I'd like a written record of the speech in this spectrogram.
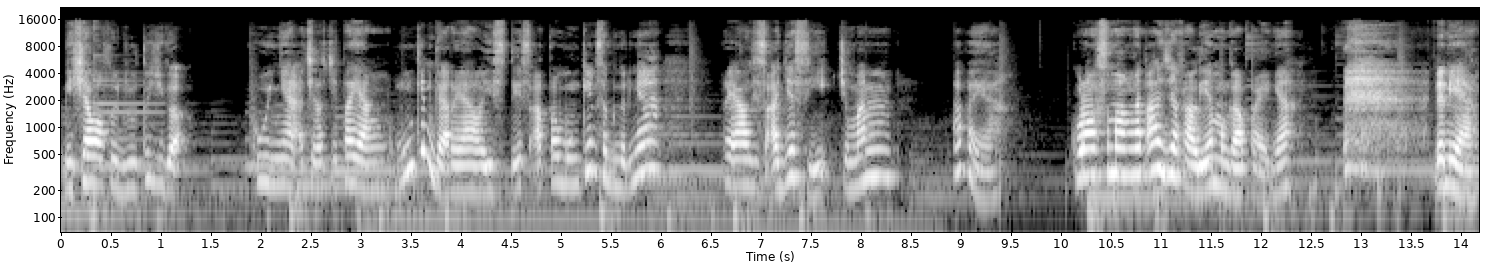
Misha waktu dulu tuh juga punya cita-cita yang mungkin gak realistis atau mungkin sebenarnya realistis aja sih cuman apa ya kurang semangat aja kali ya menggapainya. Dan ya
